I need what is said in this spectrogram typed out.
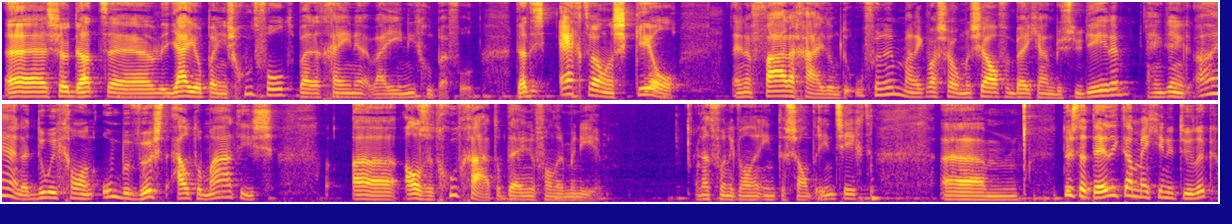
uh, zodat uh, jij je opeens goed voelt bij datgene waar je je niet goed bij voelt. Dat is echt wel een skill en een vaardigheid om te oefenen, maar ik was zo mezelf een beetje aan het bestuderen. En ik denk, ah ja, dat doe ik gewoon onbewust, automatisch, uh, als het goed gaat op de een of andere manier. En dat vond ik wel een interessant inzicht. Um, dus dat deel ik dan met je natuurlijk.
